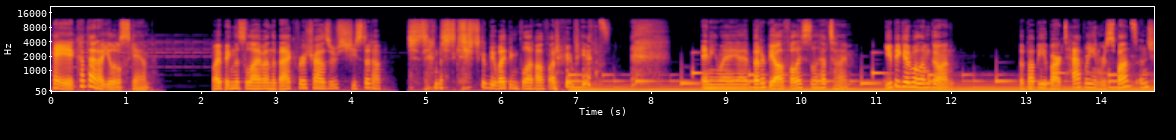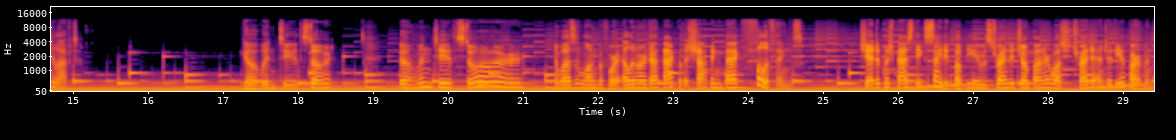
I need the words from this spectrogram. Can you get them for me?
Hey, cut that out, you little scamp. Wiping the saliva on the back of her trousers, she stood up. She's, she's gonna be wiping blood off on her pants. Anyway, I better be off while I still have time. You be good while I'm gone. The puppy barked happily in response and she left. Go into the store. Go into the store. It wasn't long before Eleanor got back with a shopping bag full of things. She had to push past the excited puppy who was trying to jump on her while she tried to enter the apartment.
